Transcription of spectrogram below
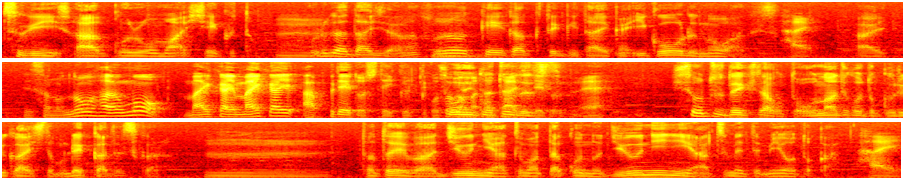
次にサークルを回していくと、うん。これが大事だな。それは計画的体験イコールノウハウです。はい。はい。でそのノウハウも毎回毎回アップデートしていくってことがまた大事ですよね。一つできたこと同じこと繰り返しても劣化ですから。うーん例えば10人集まったら今度12人集めてみようとかはい。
